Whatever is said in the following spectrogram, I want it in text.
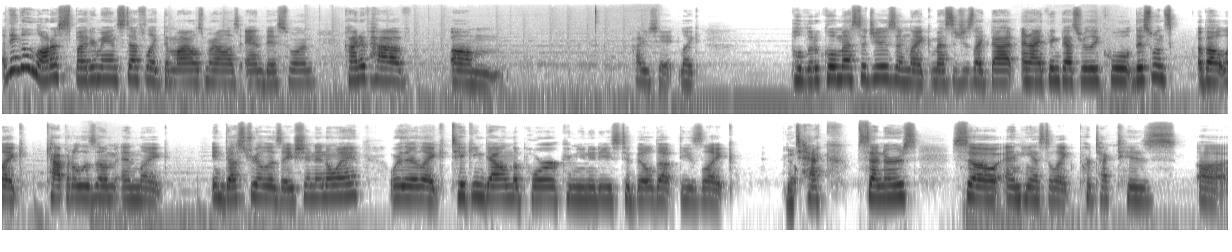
I think a lot of Spider-Man stuff like the Miles Morales and this one kind of have um how do you say it like political messages and like messages like that and I think that's really cool. This one's about like capitalism and like industrialization in a way where they're like taking down the poorer communities to build up these like Yep. tech centers. So and he has to like protect his uh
